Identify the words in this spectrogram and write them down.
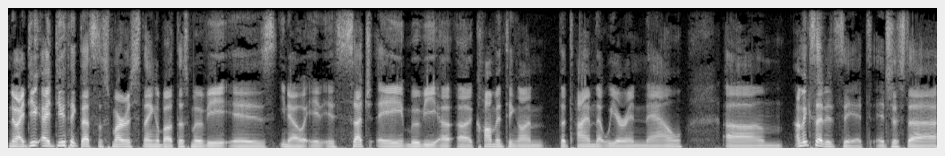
No, I do. I do think that's the smartest thing about this movie is you know it is such a movie uh, uh, commenting on the time that we are in now. Um, I'm excited to see it. It's just uh,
